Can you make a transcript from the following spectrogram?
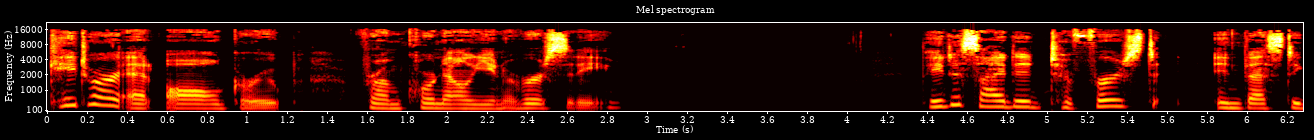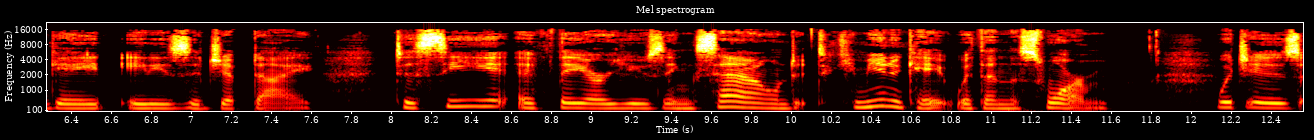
Cator et al. group from Cornell University. They decided to first investigate Aedes aegypti to see if they are using sound to communicate within the swarm, which is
